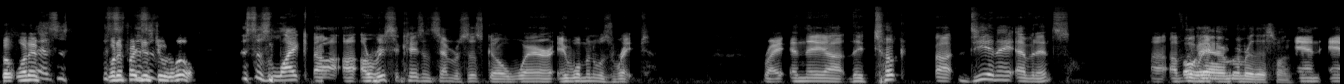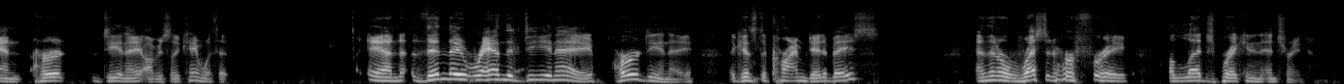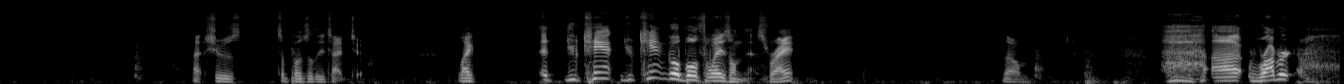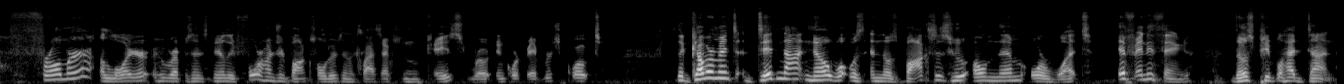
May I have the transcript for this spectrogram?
But what if This is- this what is- if I just is- do it a little? This is like uh, a, a recent case in San Francisco where a woman was raped, right? And they uh, they took uh, DNA evidence uh, of the Oh rape, yeah, I remember this one. and and her DNA obviously came with it. And then they ran the DNA, her DNA, against the crime database, and then arrested her for a alleged breaking and entering that she was supposedly tied to. Like, it, you can't you can't go both ways on this, right? So, uh, Robert Frommer, a lawyer who represents nearly 400 box holders in the class action case, wrote in court papers, quote, the government did not know what was in those boxes, who owned them, or what, if anything, those people had done.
